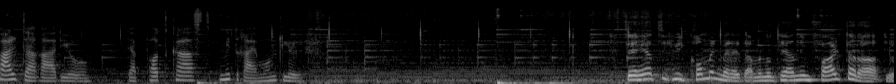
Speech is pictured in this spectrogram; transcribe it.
Falter Radio, der Podcast mit Raimund Löw. Sehr herzlich willkommen, meine Damen und Herren, im Falter Radio.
